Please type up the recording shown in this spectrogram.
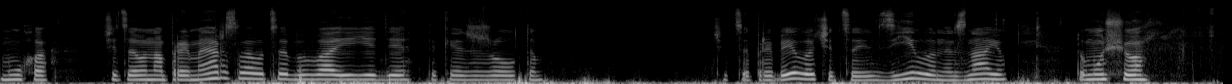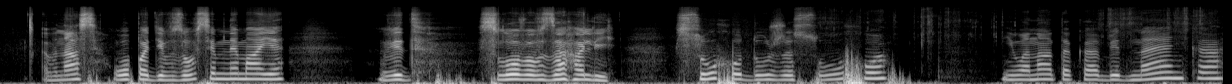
муха, чи це вона примерзла, оце буває їде таке з жовтим. Чи це прибило, чи це з'їло, не знаю. Тому що в нас опадів зовсім немає. Від слова взагалі. Сухо, дуже сухо. І вона така бідненька,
